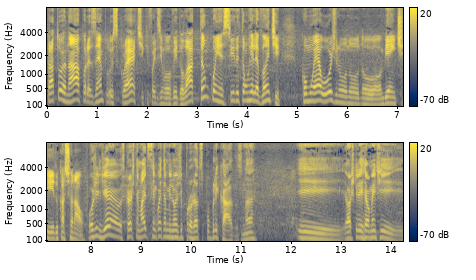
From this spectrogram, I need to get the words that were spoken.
para tornar, por exemplo, o Scratch, que foi desenvolvido lá, tão conhecido e tão relevante como é hoje no, no, no, ambiente educacional? Hoje em dia, o Scratch tem mais de 50 milhões de projetos publicados, né? E eu acho que ele realmente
